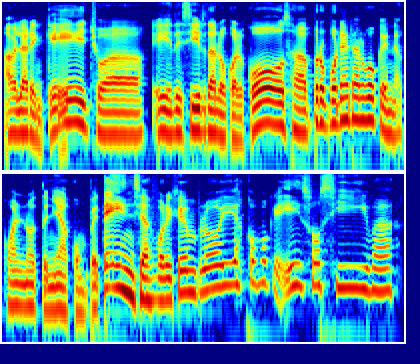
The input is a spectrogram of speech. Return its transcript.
Hablar en quechua, eh, decir tal o cual cosa, proponer algo que en la cual no tenía competencias, por ejemplo, y es como que eso sí iba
